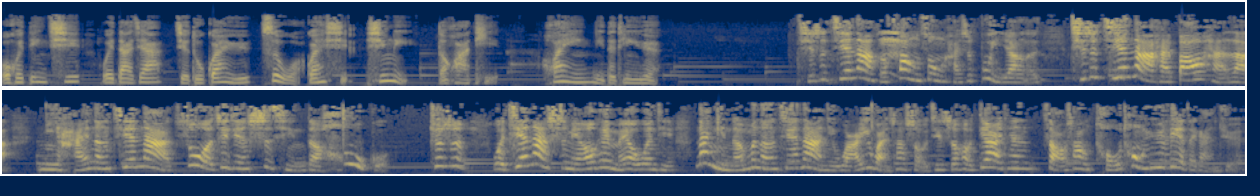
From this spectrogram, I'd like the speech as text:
我会定期为大家解读关于自我、关系、心理等话题，欢迎你的订阅。其实接纳和放纵还是不一样的。其实接纳还包含了你还能接纳做这件事情的后果。就是我接纳失眠，OK，没有问题。那你能不能接纳你玩一晚上手机之后，第二天早上头痛欲裂的感觉？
